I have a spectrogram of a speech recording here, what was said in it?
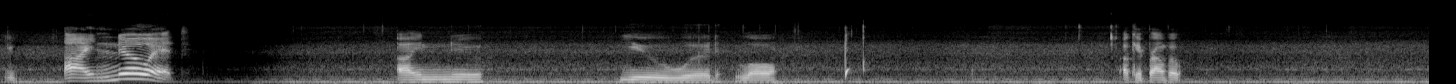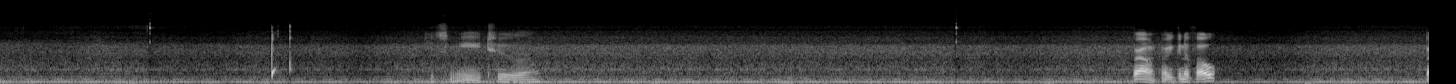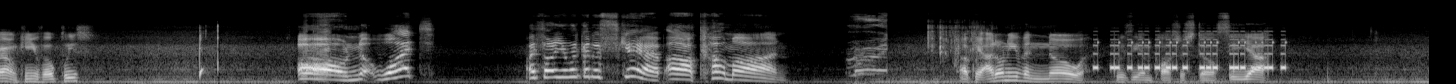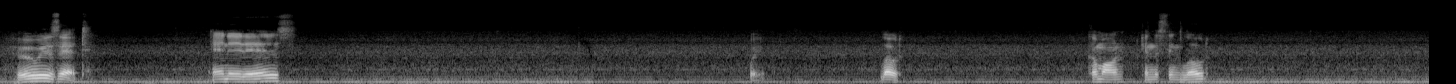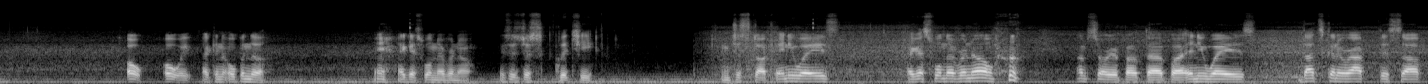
You. I knew it! I knew you would, lol. Okay, Brown vote. It's me too. Brown, are you gonna vote? Brown, can you vote, please? Oh no! What? I thought you were gonna skip. Oh come on. Okay, I don't even know who's the imposter still. See, yeah. Who is it? And it is. Wait. Load. Come on, can this thing load? Oh, oh wait, I can open the... Eh, I guess we'll never know. This is just glitchy. I'm just stuck. Anyways, I guess we'll never know. I'm sorry about that, but anyways, that's gonna wrap this up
